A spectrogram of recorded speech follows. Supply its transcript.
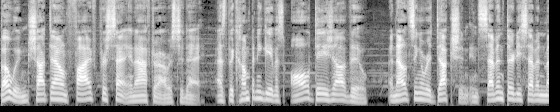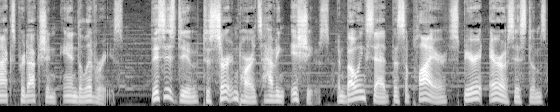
Boeing shot down 5% in after hours today as the company gave us all deja vu, announcing a reduction in 737 MAX production and deliveries. This is due to certain parts having issues, and Boeing said the supplier, Spirit Aerosystems,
